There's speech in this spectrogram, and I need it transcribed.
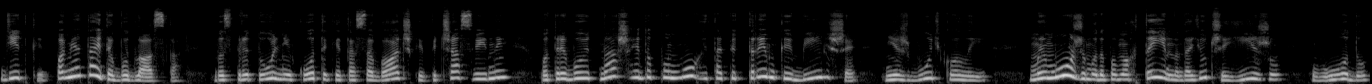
Дітки, пам'ятайте, будь ласка, безпритульні котики та собачки під час війни потребують нашої допомоги та підтримки більше, ніж будь-коли. Ми можемо допомогти їм, надаючи їжу, воду,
